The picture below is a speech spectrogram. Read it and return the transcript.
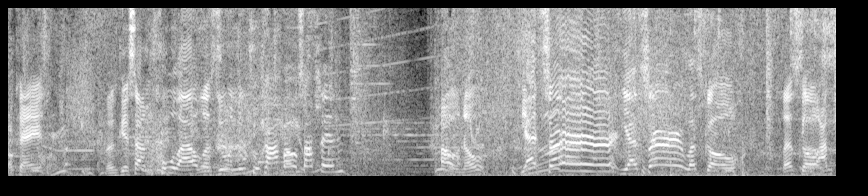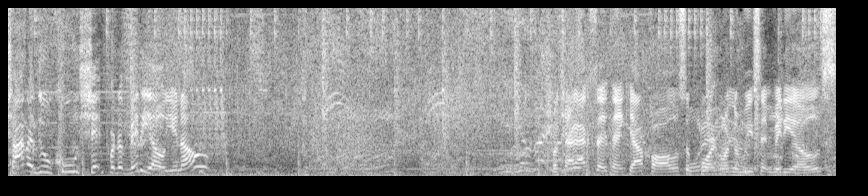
Okay, let's get something cool out. Let's do a neutral combo or something. Oh, no. Yes, sir. Yes, sir. Let's go. Let's go. I'm trying to do cool shit for the video, you know? But I gotta say thank y'all for all the support on the recent videos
